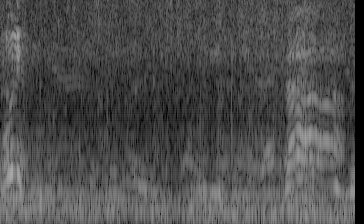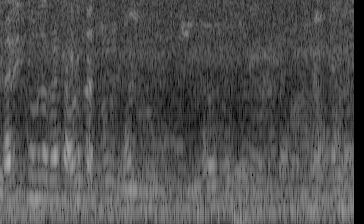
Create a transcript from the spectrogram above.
Bonus point.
